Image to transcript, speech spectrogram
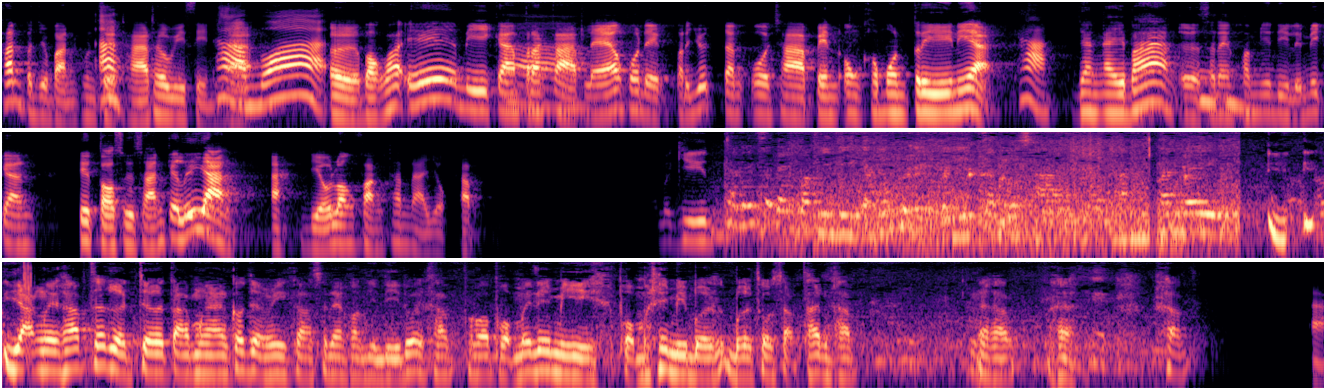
ท่านปัจจุบันคุณเศรษฐาทวีสินถามฮะว่าเออบอกว่าเอ๊ะมีการอ่าประกาศแล้วพลเอกประยุทธ์จันทร์โอชาเป็นองคมนตรีเนี่ยค่ะยังไงบ้างเออแสดงอืมความยินดีหรือมีการติดต่อสื่อสารกันหรือยังอะเดี๋ยวลองฟังท่านนายกครับ เมื่อกี้ท่านได้แสดงความยินดีกับท่านพลเอกประยุทธ์จันทร์โอชาครับท่านได้อิอิยังเลยครับ ถ้าเกิดเจอตามงานก็จะมีการแสดงความยินดีด้วยครับ เพราะว่าผมไม่ได้มีผมไม่ได้มีเบอร์เบอร์โทรศัพท์ท่านครับนะครับครับอ่า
